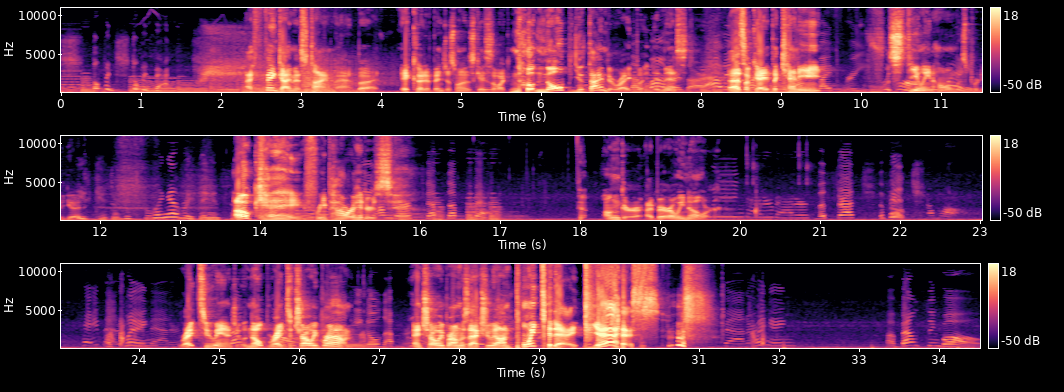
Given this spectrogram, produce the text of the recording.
Stupid, stupid bat. I think I mistimed that, but it could have been just one of those cases of like, no, nope, you timed it right, but it missed. That's okay. The Kenny. Stealing home was pretty good. These kids are destroying everything in sight. Okay, free power hitters. Unger steps up to bat. Unger, I barely know her. The stretch. The pitch. A swing. Right to Angela. Nope, right to Charlie Brown. He goes after. And Charlie Brown was actually on point today. Yes! A bouncing ball.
